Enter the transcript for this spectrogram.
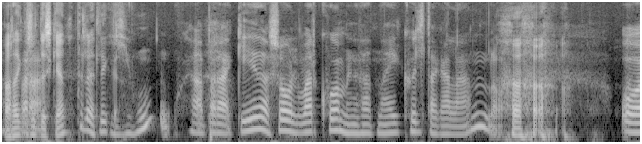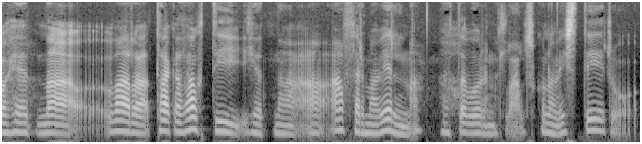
Var það ekki bara- svolítið skemmtilegt líka? Jú, það bara Gíða Sól var komin þarna í kuldagalan og, og hérna var að taka þátt í hérna að afferma velina. Þetta voru náttúrulega alls konar vistir og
